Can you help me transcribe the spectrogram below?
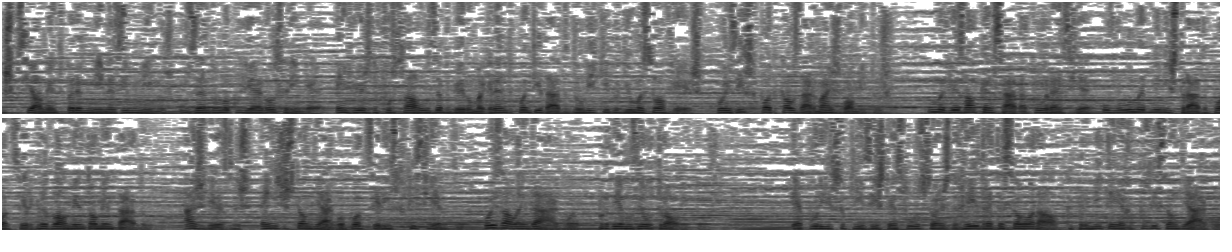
especialmente para meninas e meninos, usando uma colher ou seringa, em vez de forçá-los a beber uma grande quantidade de líquido de uma só vez, pois isso pode causar mais vômitos. Uma vez alcançada a tolerância, o volume administrado pode ser gradualmente aumentado, às vezes, a ingestão de água pode ser insuficiente, pois além da água, perdemos eletrólitos. É por isso que existem soluções de reidratação oral que permitem a reposição de água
